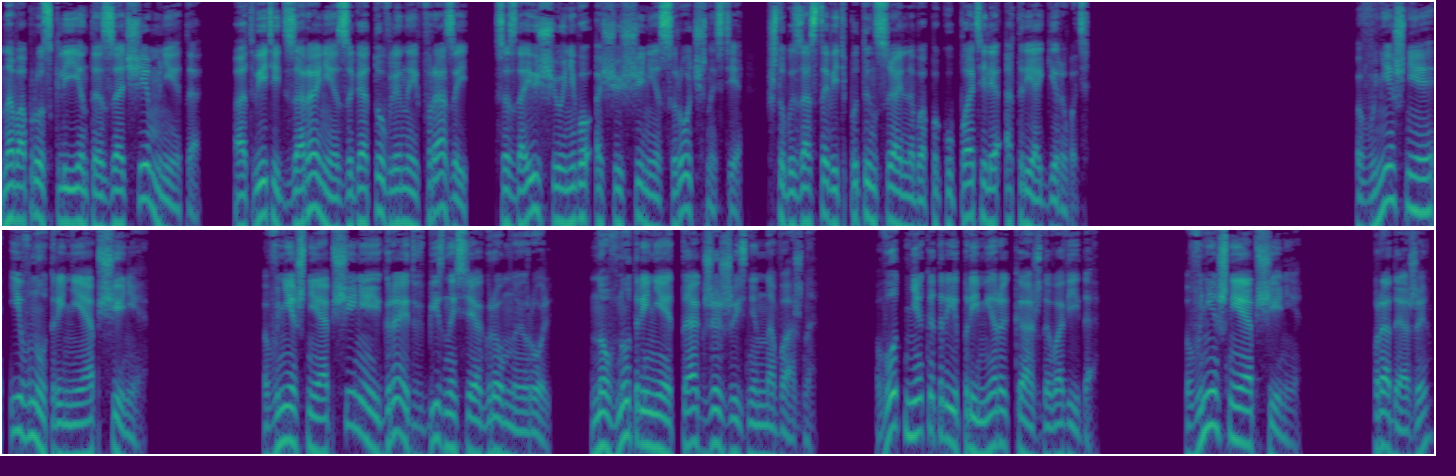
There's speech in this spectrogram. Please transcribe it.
На вопрос клиента «Зачем мне это?» ответить заранее заготовленной фразой, создающей у него ощущение срочности, чтобы заставить потенциального покупателя отреагировать. Внешнее и внутреннее общение. Внешнее общение играет в бизнесе огромную роль, но внутреннее также жизненно важно. Вот некоторые примеры каждого вида. Внешнее общение. Продажи,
